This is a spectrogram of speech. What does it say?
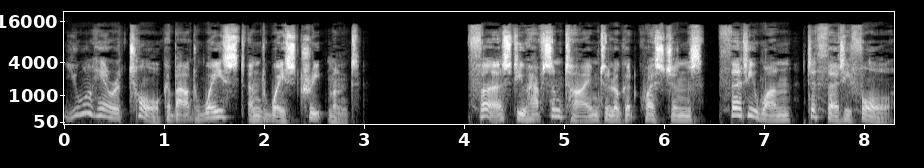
You will hear a talk about waste and waste treatment. First, you have some time to look at questions 31 to 34.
